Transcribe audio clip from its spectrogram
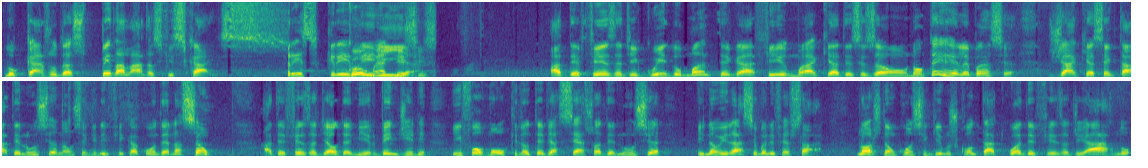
no caso das pedaladas fiscais. Como é prescreveria. A defesa de Guido Mantega afirma que a decisão não tem relevância, já que aceitar a denúncia não significa condenação. A defesa de Aldemir Bendini informou que não teve acesso à denúncia e não irá se manifestar. Nós não conseguimos contato com a defesa de Arno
